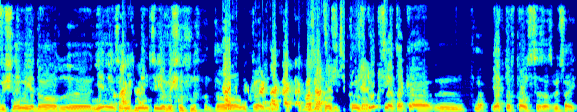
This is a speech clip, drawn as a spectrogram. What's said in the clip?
wyślemy je do e, Niemiec, a no niech tak, tak. Niemcy je wyślą do, do tak, Ukrainy. Tak, tak, tak, masz rację. Konstrukcja taka, e, no, jak to w Polsce zazwyczaj,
